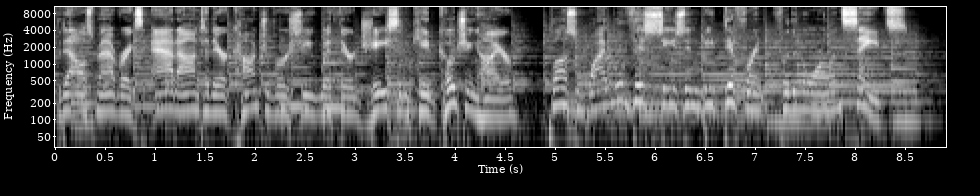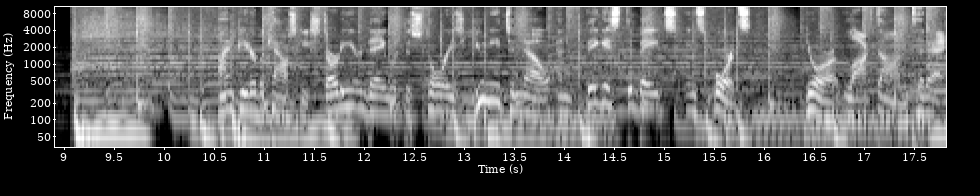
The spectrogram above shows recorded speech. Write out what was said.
The Dallas Mavericks add on to their controversy with their Jason Kidd coaching hire. Plus, why will this season be different for the New Orleans Saints? I'm Peter Bukowski, starting your day with the stories you need to know and biggest debates in sports. You're locked on today.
